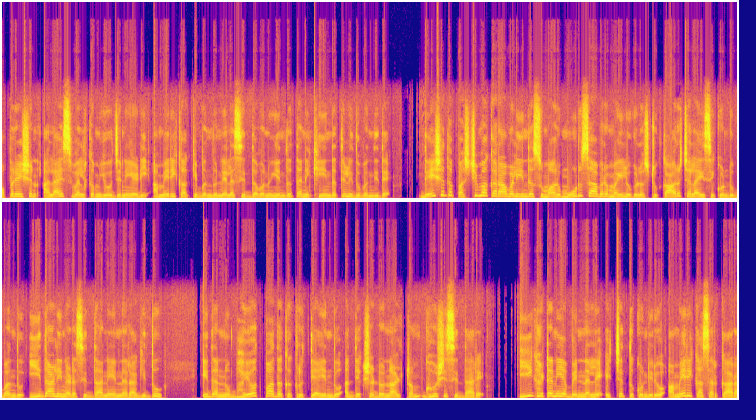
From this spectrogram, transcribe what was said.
ಆಪರೇಷನ್ ಅಲೈಸ್ ವೆಲ್ಕಮ್ ಯೋಜನೆಯಡಿ ಅಮೆರಿಕಕ್ಕೆ ಬಂದು ನೆಲೆಸಿದ್ದವನು ಎಂದು ತನಿಖೆಯಿಂದ ತಿಳಿದುಬಂದಿದೆ. ದೇಶದ ಪಶ್ಚಿಮ ಕರಾವಳಿಯಿಂದ ಸುಮಾರು ಮೂರು ಸಾವಿರ ಮೈಲುಗಳಷ್ಟು ಕಾರು ಚಲಾಯಿಸಿಕೊಂಡು ಬಂದು ಈ ದಾಳಿ ನಡೆಸಿದ್ದಾನೆ ಎನ್ನಲಾಗಿದ್ದು ಇದನ್ನು ಭಯೋತ್ಪಾದಕ ಕೃತ್ಯ ಎಂದು ಅಧ್ಯಕ್ಷ ಡೊನಾಲ್ಡ್ ಟ್ರಂಪ್ ಘೋಷಿಸಿದ್ದಾರೆ. ಈ ಘಟನೆಯ ಬೆನ್ನಲ್ಲೇ ಎಚ್ಚೆತ್ತುಕೊಂಡಿರುವ ಅಮೆರಿಕ ಸರ್ಕಾರ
